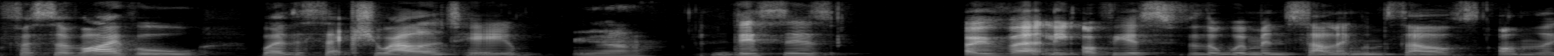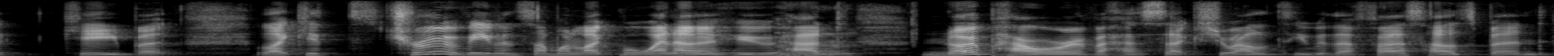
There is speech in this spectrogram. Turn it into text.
for survival were the sexuality. Yeah. This is overtly obvious for the women selling themselves on the quay, but like it's true of even someone like Morwenna who had no power over her sexuality with her first husband,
